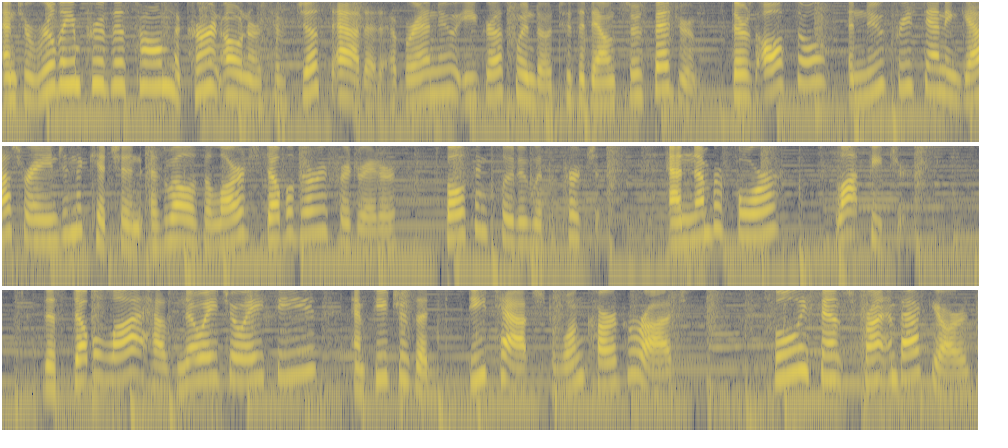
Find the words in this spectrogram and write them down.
And to really improve this home, the current owners have just added a brand new egress window to the downstairs bedroom. There's also a new freestanding gas range in the kitchen as well as a large double door refrigerator, both included with the purchase. And number four, lot features. This double lot has no HOA fees and features a detached one-car garage, fully fenced front and backyards,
